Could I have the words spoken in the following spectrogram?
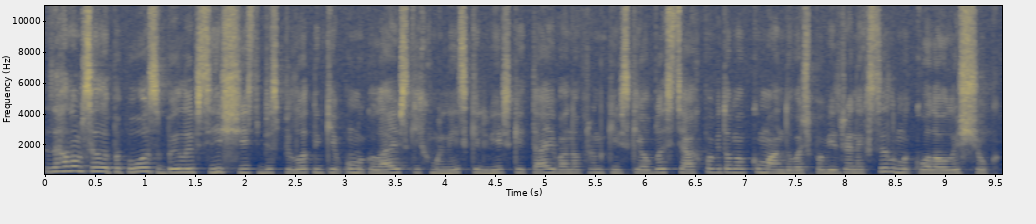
Загалом сили ППО збили всі шість безпілотників у Миколаївській, Хмельницькій, Львівській та Івано-Франківській областях, повідомив командувач повітряних сил Микола Олещук.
